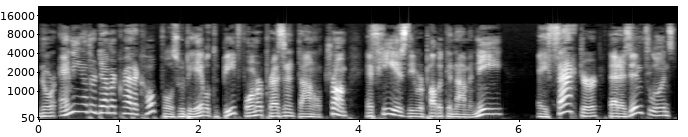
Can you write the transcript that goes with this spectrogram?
nor any other Democratic hopefuls would be able to beat former President Donald Trump if he is the Republican nominee, a factor that has influenced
